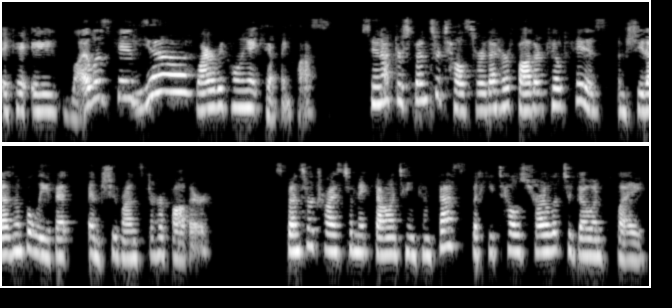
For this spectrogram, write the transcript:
aka Lila's kids. Yeah. Why are we calling it camping class? Soon after Spencer tells her that her father killed his and she doesn't believe it and she runs to her father. Spencer tries to make Valentine confess, but he tells Charlotte to go and play.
